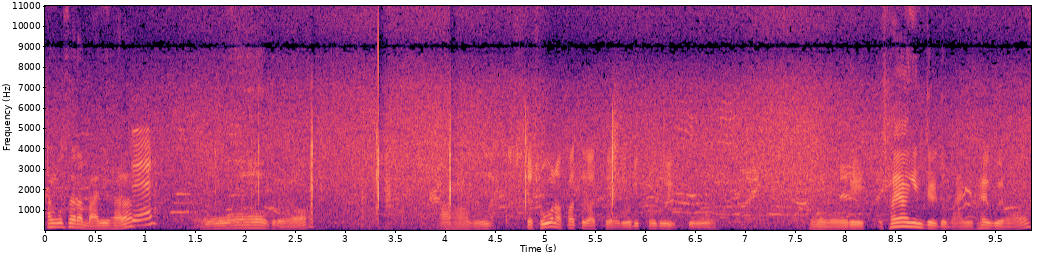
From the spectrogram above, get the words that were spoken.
한국 사람 많이 살아? 네. 오, 그래요? 아, 여기 진짜 좋은 아파트 같아요. 놀이터도 있고. 어, 우리 서양인들도 많이 살고요.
